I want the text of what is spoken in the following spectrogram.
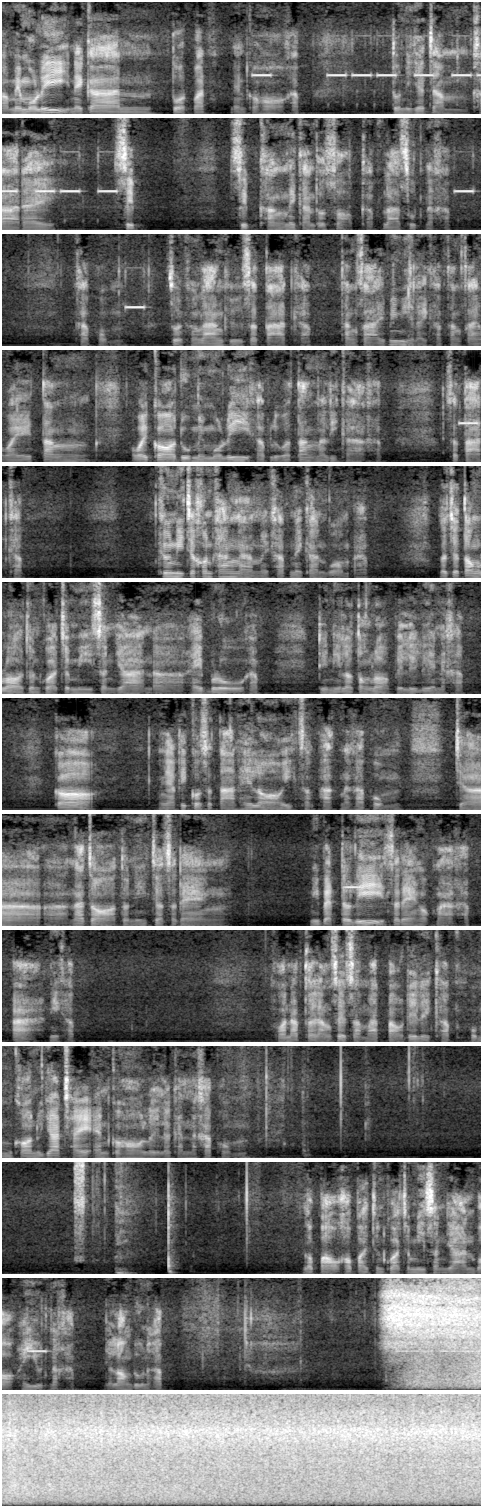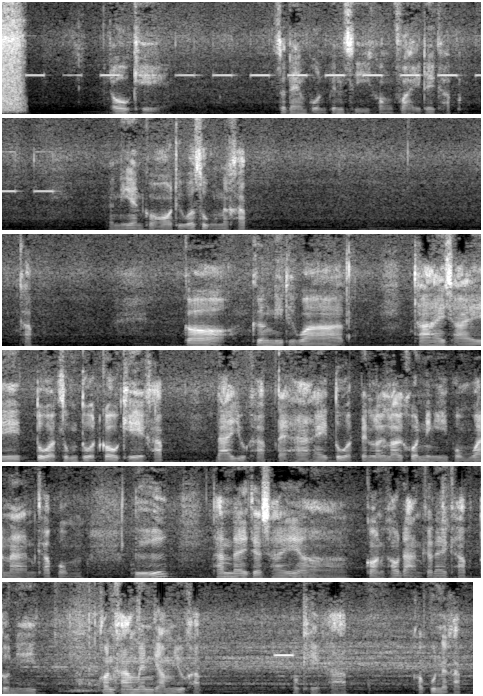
เมมโมรีในการตรวจวัดแอลกอฮอล์ครับ ตัวนี้จะจำค่าได้ 10 10 ครั้งในการทดสอบครับล่าสุดนะครับ ครับผมส่วนข้างล่างคือสตาร์ทครับทางซ้ายไม่มีอะไรครับ ทางซ้ายไว้ตั้งเอาไว้กอดูเมมโมรีครับหรือว่าตั้งนาฬิกาครับสตาร์ทครับ เครื่องนี้จะค่อนข้างนานหน่อยครับในการวอร์มอัพเราจะต้องรอจนกว่าจะมีสัญญาณาให้โบรครับ ทีนี้เราต้องรอไปเรื่อย ๆ นะครับ ก็หลังจากที่กดสตาร์ทให้รออีกสักพักนะครับ ผมจะหน้าจอตัวนี้จะแสดงมีแบตเตอรี่แสดงออกมาครับ อ่านี่ครับ พอนับถอยหลังเสร็จสามารถเป่าได้เลยครับ ผมขออนุญาตใช้แอลกอฮอล์เลยแล้วกันนะครับผมเราเป่าเข้าไปจนกว่าจะมีสัญญาณบอกให้หยุดนะครับ เดี๋ยวลองดูนะครับ โอเค แสดงผลเป็นสีของไฟได้ครับ อันนี้แอลกอฮอล์ถือว่าสูงนะครับครับ ก็เครื่องนี้ถือว่าถ้าให้ใช้ตรวจสุ่มตรวจก็โอเคครับ ได้อยู่ครับ แต่ถ้าให้ตรวจเป็นร้อยร้อยคนอย่างนี้ผมว่านานครับผม หรือท่านใดจะใช้ก่อนเข้าด่านก็ได้ครับ ตัวนี้ค่อนข้างแม่นยำอยู่ครับ โอเคครับ ขอบคุณนะครับ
